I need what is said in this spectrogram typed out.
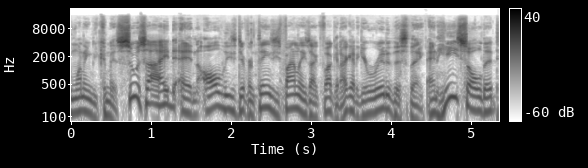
wanting to commit suicide and all these different things. He's finally he's like, fuck it, I got to get rid of this thing. And he sold it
